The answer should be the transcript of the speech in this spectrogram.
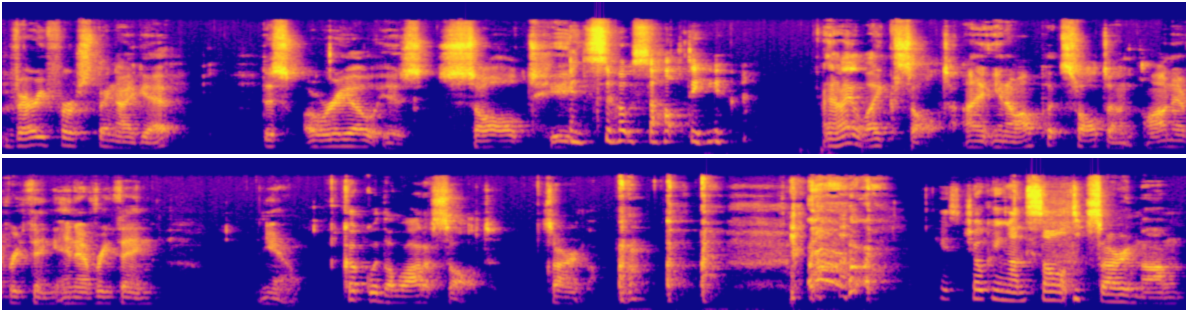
Very first thing I get, this Oreo is salty. It's so salty. And I like salt. I you know, I'll put salt on on everything in everything. You know, cook with a lot of salt. Sorry. He's choking on salt. Sorry, mom,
